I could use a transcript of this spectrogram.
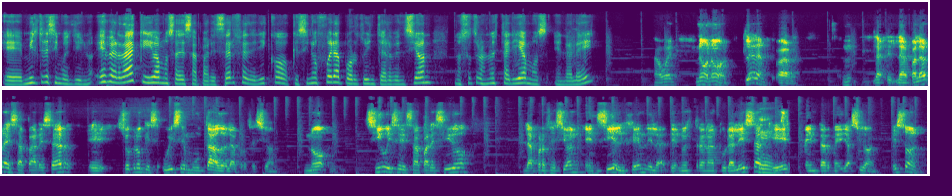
1351. Eh, ¿Es verdad que íbamos a desaparecer, Federico? Que si no fuera por tu intervención, nosotros no estaríamos en la ley. Ah. No, no, claro. A ver, la, palabra desaparecer, eh, yo creo que hubiese mutado la profesión. No, sí hubiese desaparecido la profesión en sí, el gen de, nuestra naturaleza, que es la intermediación. Eso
